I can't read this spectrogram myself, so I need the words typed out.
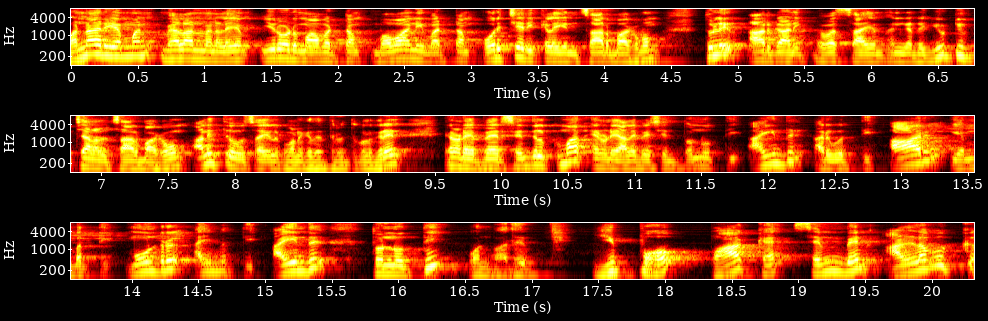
பண்ணாரி அம்மன் நிலையம் ஈரோடு மாவட்டம் பவானி வட்டம் ஒரிச்சேரி கிளையின் சார்பாகவும் துளிர் ஆர்கானிக் விவசாயம் என்கின்ற யூடியூப் சேனல் சார்பாகவும் அனைத்து விவசாயிகளுக்கும் வணக்கத்தை தெரிவித்துக் கொள்கிறேன். என்னுடைய பெயர் செந்தில்குமார். என்னுடைய அலைபேசி தொண்ணூற்றி ஐந்து அறுபத்தி ஆறு எண்பத்தி மூன்று ஐம்பத்தி ஐந்து தொண்ணூற்றி ஒன்பது. இப்போ பார்க்க செம்பெண் அளவுக்கு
